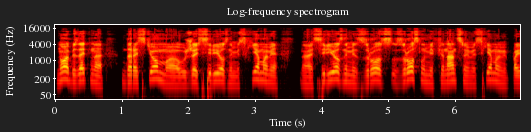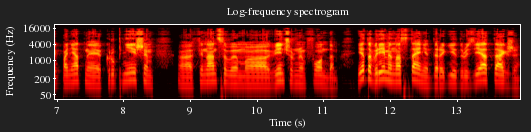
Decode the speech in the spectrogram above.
но обязательно дорастем уже с серьезными схемами, серьезными взрослыми финансовыми схемами, понятные крупнейшим финансовым венчурным фондом. И это время настанет, дорогие друзья, также.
